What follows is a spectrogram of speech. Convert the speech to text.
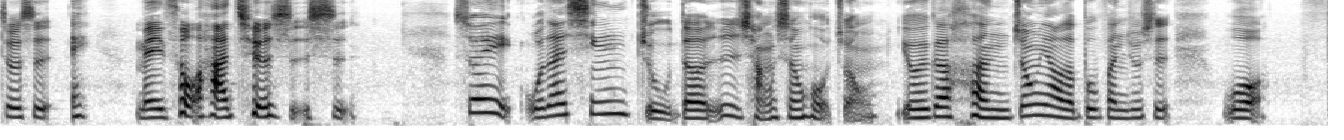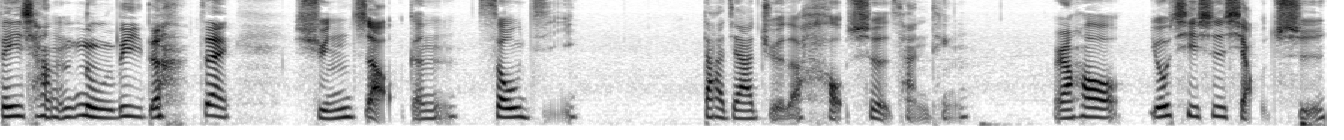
就是，哎，没错，它确实是。所以我在新竹的日常生活中，有一个很重要的部分，就是我非常努力的 在寻找跟搜集。大家觉得好吃的餐厅，然后尤其是小吃，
